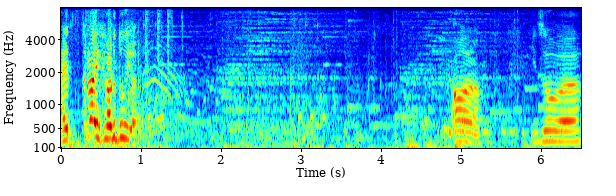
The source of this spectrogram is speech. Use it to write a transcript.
Ej, tryharduje! Ala, widzowie.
